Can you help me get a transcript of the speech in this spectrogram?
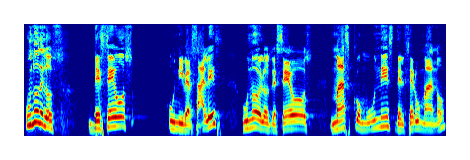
Uno de los deseos universales, uno de los deseos más comunes del ser humano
